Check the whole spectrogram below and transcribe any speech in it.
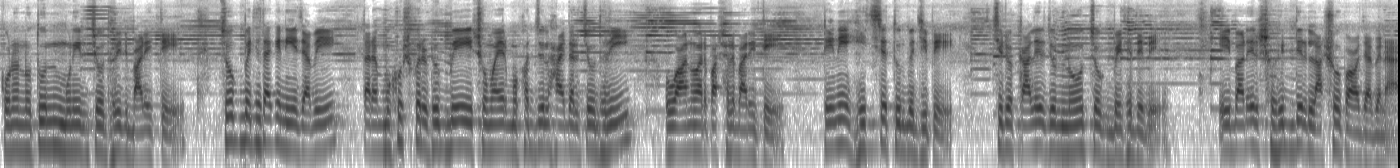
কোনো নতুন মুনির চৌধুরীর বাড়িতে। চোখ বেঁধে তাকে নিয়ে যাবে। তারা মুখোশ পরে ঢুকবে এই সময়ের মোফাজ্জুল হায়দার চৌধুরী ও আনোয়ার পাশার বাড়িতে। টেনে হিচড়ে তুলবে জিপে। চিরকালের জন্য চোখ বেঁধে দেবে। এবারের শহীদদের লাশও পাওয়া যাবে না।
